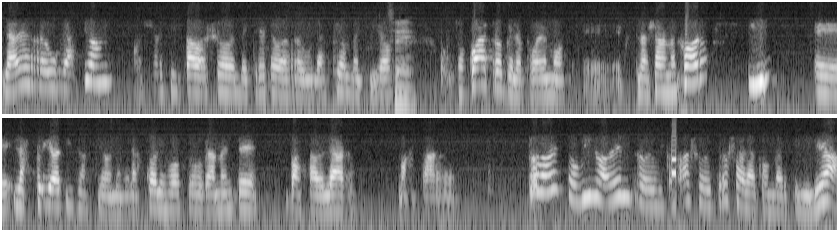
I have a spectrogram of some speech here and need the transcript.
la desregulación, ayer citaba yo el decreto de regulación 22 Sí. 8.4, que lo podemos eh, explayar mejor, y eh, las privatizaciones, de las cuales vos seguramente vas a hablar más tarde. Todo eso vino adentro de un caballo de Troya de la convertibilidad.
